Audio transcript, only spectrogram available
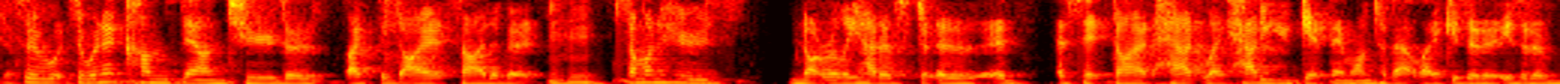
Yeah. So so when it comes down to the like the diet side of it, hmm someone who's not really had a, a, a set diet, how like how do you get them onto that? Like, is it a, is it a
